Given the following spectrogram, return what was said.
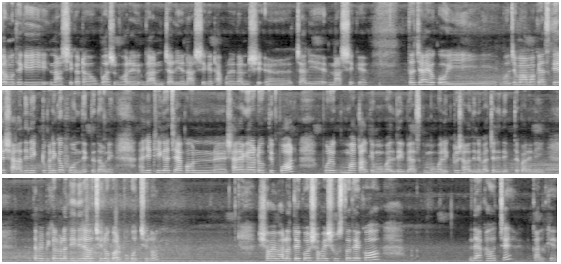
জন্ম থেকেই নাচ শেখাটা অভ্যাস। ঘরে গান চালিয়ে নাচ শেখে, ঠাকুরের গান চালিয়ে নাচ শেখে। তা যাই হোক, ওই বলছে, মা, আমাকে আজকে সারাদিন একটুখানিকেও ফোন দেখতে দাওনি আমি যে ঠিক আছে, এখন সাড়ে এগারোটা অবধি পর পরে ঘুমা, কালকে মোবাইল দেখবে। আজকে মোবাইল একটু সারাদিনে বেচারি দেখতে পারেনি। তারপরে বিকালবেলা দিদিরাও ছিল, গল্প করছিল। সবাই ভালো থেকো, সবাই সুস্থ থেকো। দেখা হচ্ছে কালকে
